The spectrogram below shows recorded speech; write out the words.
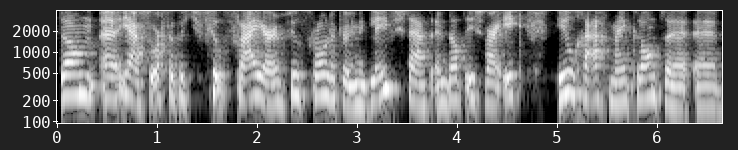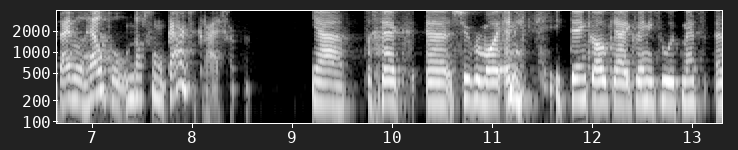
dan uh, ja, zorgt dat dat je veel vrijer en veel vrolijker in het leven staat. En dat is waar ik heel graag mijn klanten uh, bij wil helpen om dat voor elkaar te krijgen. Ja, te gek. Uh, supermooi. En ik, ik denk ook, ja, ik weet niet hoe het met eh,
